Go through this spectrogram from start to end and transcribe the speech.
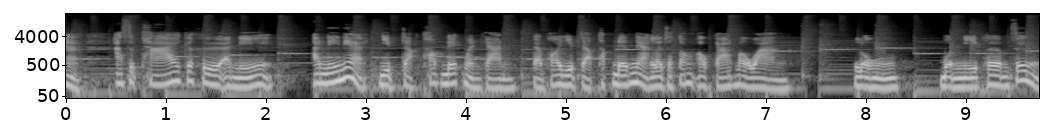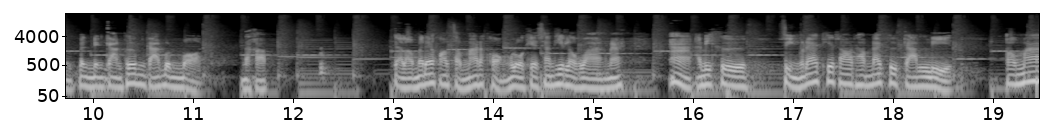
อะอันสุดท้ายก็คืออันนี้ อันนี้เนี่ยหยิบจากท็อปเด็กเหมือนกัน แต่พอหยิบจากท็อปเด็กเนี่ยเราจะต้องเอาการ์ดมาวางลงบนนี้เพิ่ม ซึ่งเป็นเป็นการเพิ่มการ์ดบนบอร์ดนะครับ แต่เราไม่ได้ความสามารถของโลเคชันที่เราวางนะอ่าอันนี้คือ สิ่งแรกที่เราทำได้คือการ lead ต่อมา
